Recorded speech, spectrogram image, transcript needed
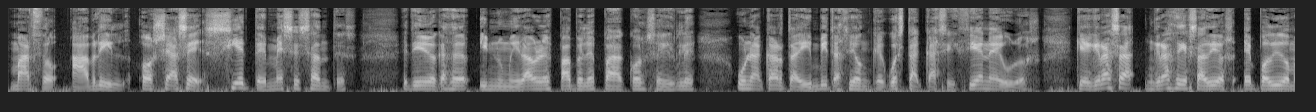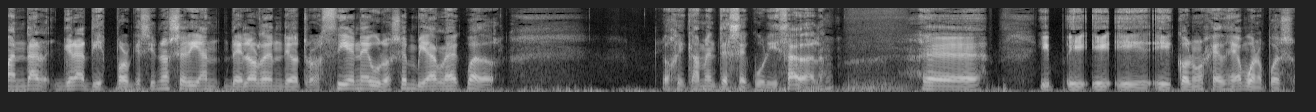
marzo, abril, o sea, sé, siete meses antes, he tenido que hacer innumerables papeles para conseguirle una carta de invitación que cuesta casi 100 euros, que gracias, gracias a Dios he podido mandar gratis, porque si no serían del orden de otros 100 euros enviarla a Ecuador. Lógicamente securizada, ¿no? Eh, y, con urgencia, bueno, pues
